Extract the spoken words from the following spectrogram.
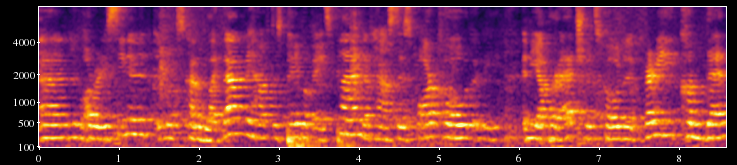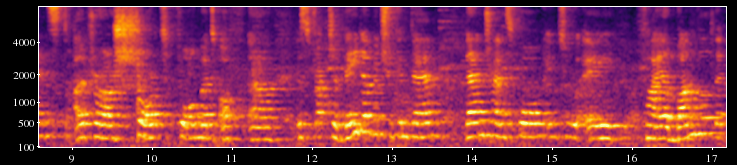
and you've already seen it. It looks kind of like that. We have this paper-based plan that has this barcode in the, the upper edge, which called a very condensed, ultra-short format of uh, the structured data, which you can then, then transform into a FHIR bundle that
